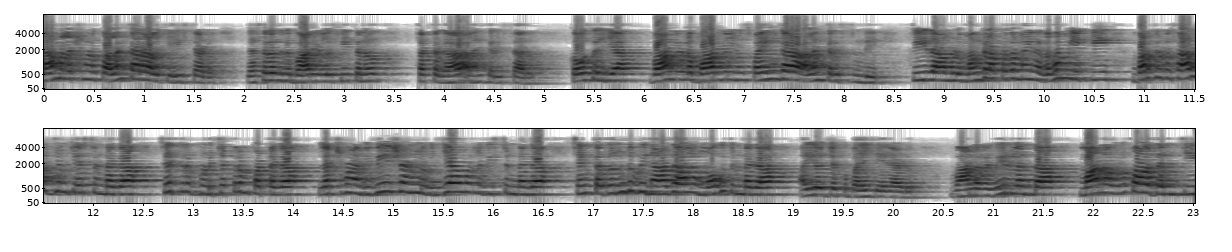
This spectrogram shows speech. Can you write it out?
రామలక్ష్మణులకు అలంకారాలు చేయిస్తాడు. దశరథుని భార్యలు సీతను చక్కగా అలంకరిస్తారు. కౌసల్య వానరుల భార్యలను స్వయంగా అలంకరిస్తుంది. శ్రీరాముడు మంగళప్రదమైన రథం ఎక్కి భరతుడు సారథ్యం చేస్తుండగా శత్రుఘ్నుడు చిత్రం పట్టగా లక్ష్మణ విభీషణులు వింజాములు వీస్తుండగా శంఖదుందువి నాదాలు మోగుతుండగా అయోధ్యకు బయలుదేరాడు. వానర వీరులంతా మానవ రూపాలు ధరించి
